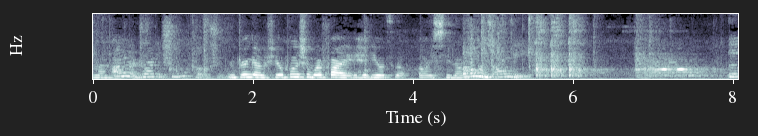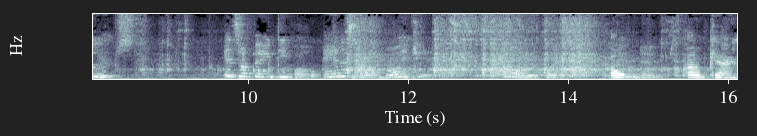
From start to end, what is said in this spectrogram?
I'm gonna drink a shield potion. you're drinking a shield potion. What if I hit you with the? Oh, I see them. Oh, he's on me. Oops. It's a fake default, and it's about voyages. Oh. Okay.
